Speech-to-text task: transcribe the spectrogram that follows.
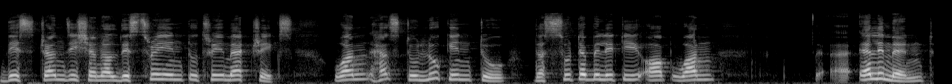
this transitional this 3 into 3 matrix one has to look into the suitability of one uh, element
